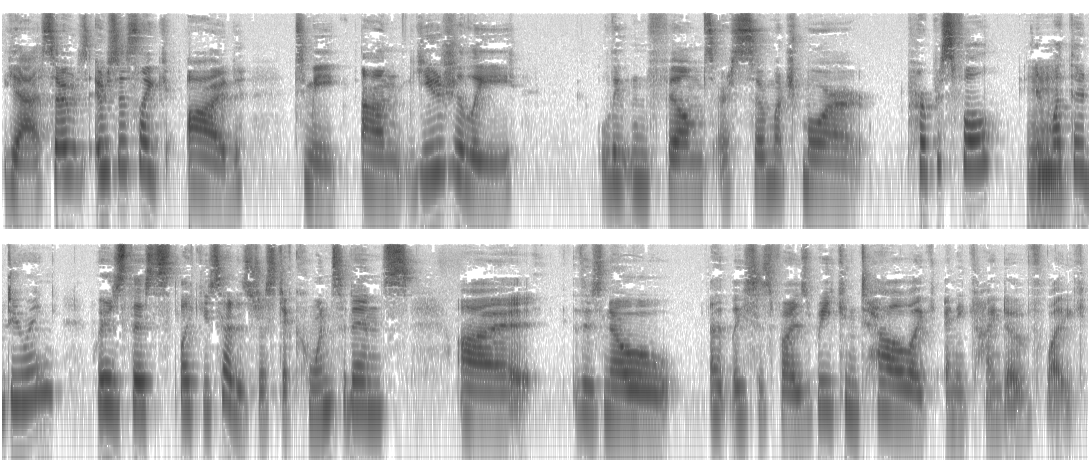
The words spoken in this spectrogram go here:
yeah. So it was, it was just like odd to me. Um, usually, Lewton films are so much more purposeful in what they're doing, whereas this, like you said, is just a coincidence. Uh, there's no, at least as far as we can tell, like any kind of like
